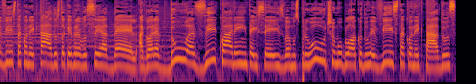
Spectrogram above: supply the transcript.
Revista Conectados. Toquei para você, Adele. Agora 2h46. Vamos para o último bloco do Revista Conectados.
